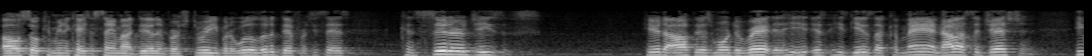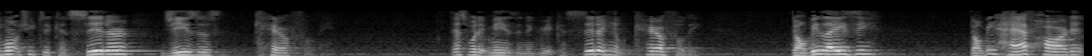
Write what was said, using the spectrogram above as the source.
also communicates the same idea in verse 3, but with a little difference. He says, Consider Jesus. Here, the author is more direct. He, he gives a command, not a suggestion. He wants you to consider Jesus carefully. That's what it means in the Greek. Consider him carefully. Don't be lazy. Don't be half hearted.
